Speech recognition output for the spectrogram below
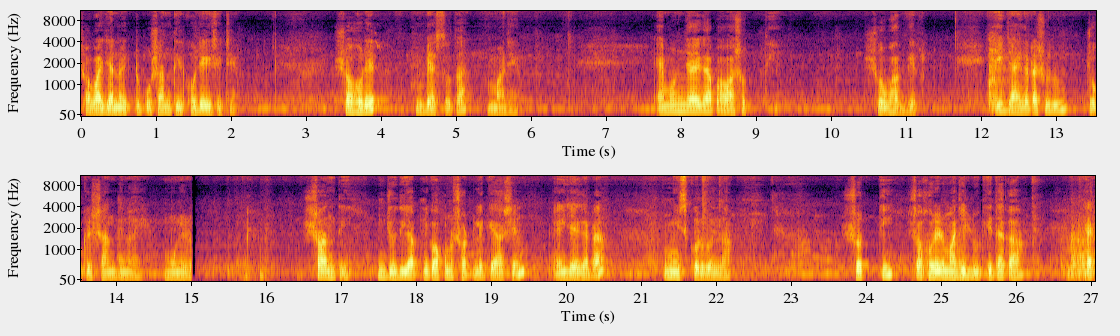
সবাই যেন একটু প্রশান্তির খোঁজে এসেছে। শহরের ব্যস্ততা মাঝে। এমন জায়গা পাওয়া সত্যি সৌভাগ্যের। এই জায়গাটা শুধু চোখের শান্তি নয়, মনের শান্তি। যদি আপনি কখনো শর্ট লেকে আসেন, এই জায়গাটা মিস করবেন না। সত্যি শহরের মাঝে লুকিয়ে থাকা এক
